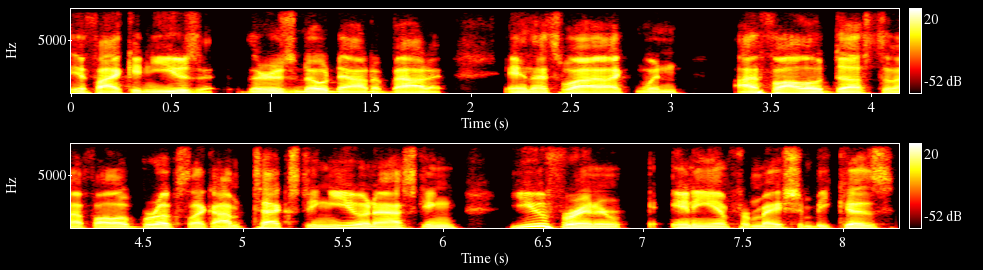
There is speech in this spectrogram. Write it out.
if I can use it. There's no doubt about it. And that's why, like, when I follow Dustin, I follow Brooks, like, I'm texting you and asking you for any, any information because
